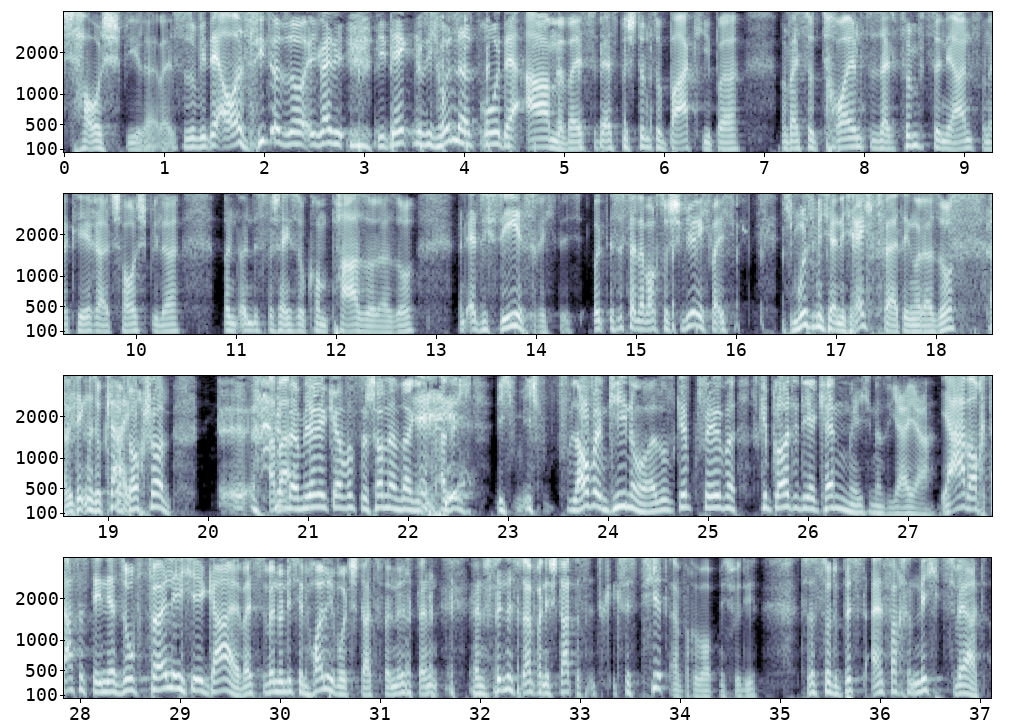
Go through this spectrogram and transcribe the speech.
Schauspieler, weißt du, so wie der aussieht und so, ich weiß nicht, die denken sich 100 pro, der Arme, weißt du, der ist bestimmt so Barkeeper und weißt du, so träumt so seit 15 Jahren von der Karriere als Schauspieler und, und ist wahrscheinlich so Komparse oder so. Und also ich sehe es richtig. Und es ist dann aber auch so schwierig, weil ich, ich muss mich ja nicht rechtfertigen oder so, aber ich denke mir so, klar. Ja, doch schon. Äh, aber in Amerika musst du schon dann sagen, also ich, ich, ich laufe im Kino. Also es gibt Filme, es gibt Leute, die erkennen mich. Und dann so, ja, ja. Ja, aber auch das ist denen ja so völlig egal. Weißt du, wenn du nicht in Hollywood stattfindest, dann, dann findest du einfach eine Stadt. Das existiert einfach überhaupt nicht für die. Das ist so, du bist einfach nichts wert.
